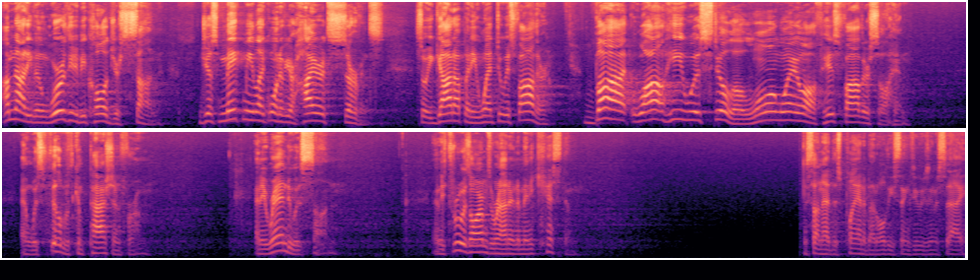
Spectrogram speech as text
I'm not even worthy to be called your son. Just make me like one of your hired servants. So he got up and he went to his father. But while he was still a long way off, his father saw him and was filled with compassion for him. And he ran to his son and he threw his arms around him and he kissed him. His son had this plan about all these things he was going to say.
